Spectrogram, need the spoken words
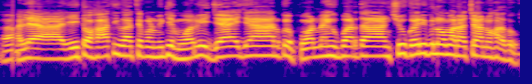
અલ્યા એ તો હાથી વાત છે પણ મેં કે મોરવી જાય જાય ને કોઈ ફોન નહીં ઉપાડતા અને શું કરી પેલો અમારા અચાનો હાથું?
